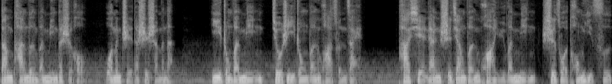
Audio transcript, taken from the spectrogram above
当谈论文明的时候，我们指的是什么呢？一种文明就是一种文化存在。它显然是将文化与文明视作同义词，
